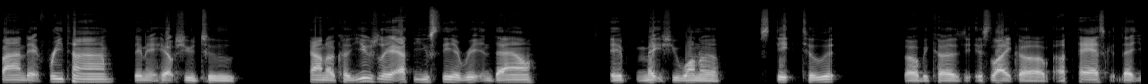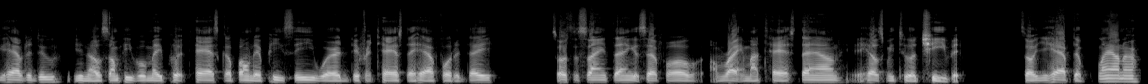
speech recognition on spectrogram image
find that free time. Then it helps you to kind of, because usually after you see it written down, it makes you want to stick to it. So because it's like a, a task that you have to do. You know, some people may put task up on their PC where different tasks they have for the day. So it's the same thing, except for I'm writing my task down. It helps me to achieve it. So you have the planner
